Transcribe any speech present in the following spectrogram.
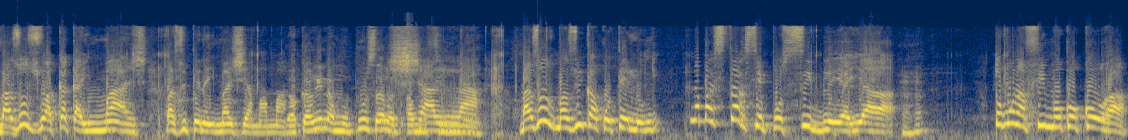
bazozwa kaka image bazwi mpe na image ya mamakarinamupusaishala bazwi kaka kote elongi na bastar c'est possible yaya uh -huh. tomona fi moko kora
